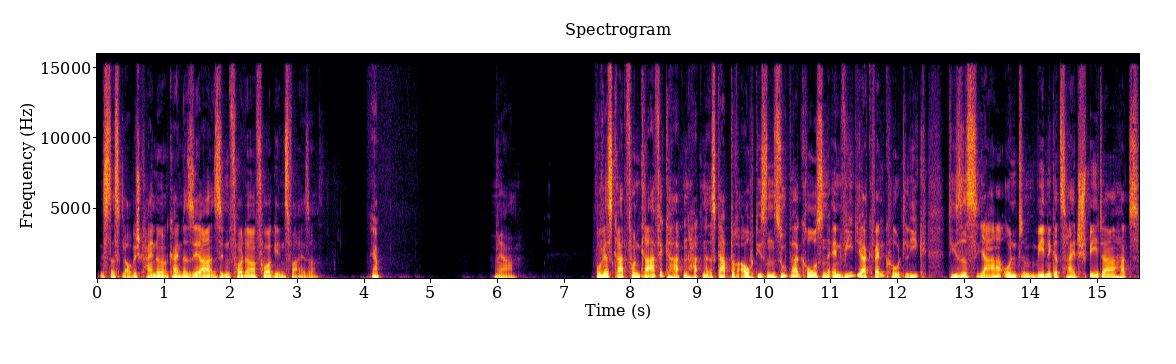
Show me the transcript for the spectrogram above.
ist das, glaube ich, keine, keine sehr sinnvolle Vorgehensweise. Ja. Ja. Wo wir es gerade von Grafikkarten hatten, es gab doch auch diesen super großen Nvidia Quellcode Leak dieses Jahr und wenige Zeit später hat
